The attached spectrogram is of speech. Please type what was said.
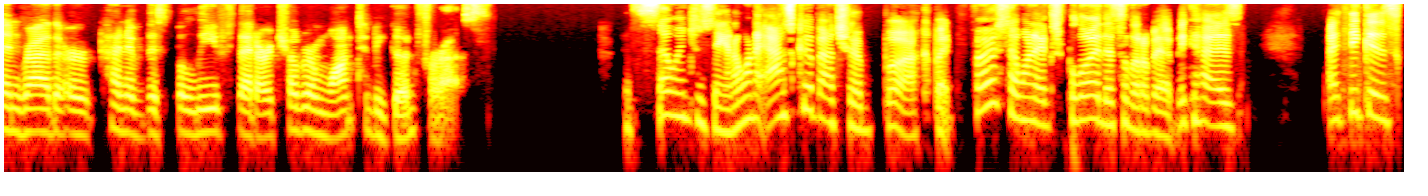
and rather kind of this belief that our children want to be good for us. It's so interesting. And I want to ask you about your book, but first I want to explore this a little bit because I think as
